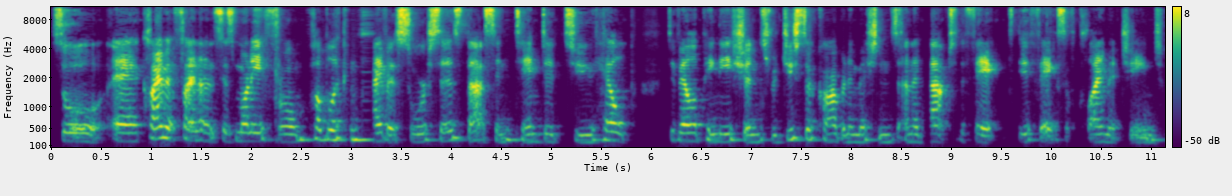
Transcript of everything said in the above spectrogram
So uh, climate finance is money from public and private sources that's intended to help developing nations reduce their carbon emissions and adapt to the, effect, the effects of climate change.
